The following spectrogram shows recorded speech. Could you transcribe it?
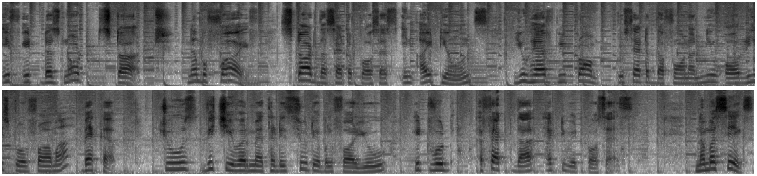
if it does not start. Number 5. Start the setup process in iTunes. You have be prompt to set up the phone anew or restore from a backup. Choose whichever method is suitable for you. It would affect the activate process. Number 6.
